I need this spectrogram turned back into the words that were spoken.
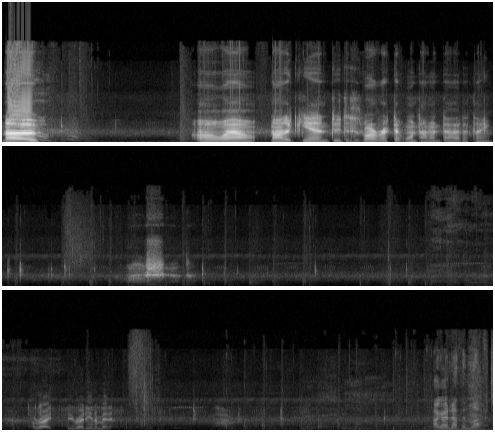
No! Oh, wow. Not again. Dude, this is where I wrecked that one time and died, I think. Oh, shit. All right, be ready in a minute. I got nothing left.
